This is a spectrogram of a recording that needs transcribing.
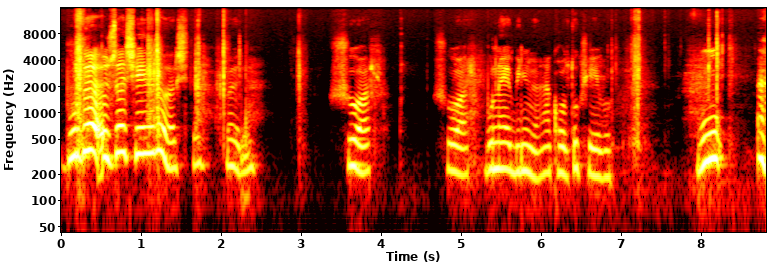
Burada özel şeyleri var işte. Böyle. Şu var. Şu var. Bu ne bilmiyorum. Ha, koltuk şeyi bu. Bu eh,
